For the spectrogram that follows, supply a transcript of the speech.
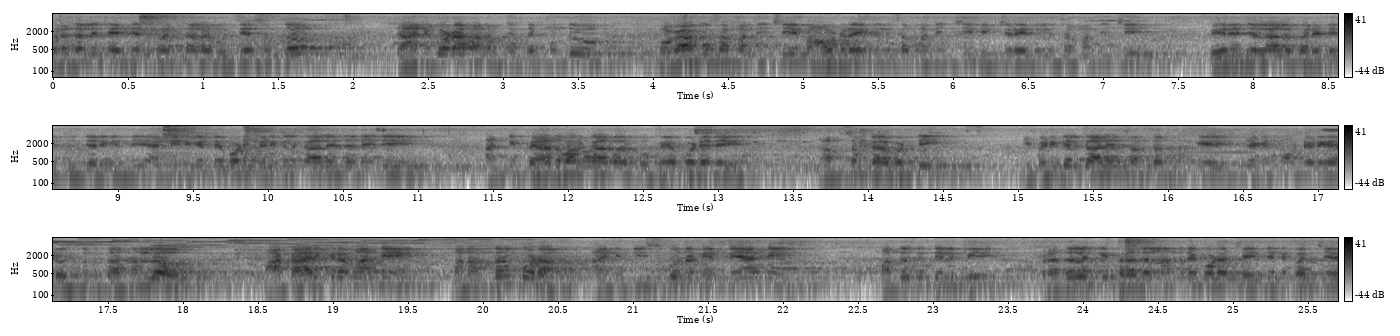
ప్రజలు చైతన్యపరచాలనే ఉద్దేశంతో దాన్ని కూడా మనం ఇంతకుముందు పొగాకు సంబంధించి మామిడి రైతులకు సంబంధించి మిర్చి రైతులకు సంబంధించి వేరే జిల్లాలో పర్యటించడం జరిగింది. అన్నిటికంటే కూడా మెడికల్ కాలేజ్ అనేది అన్ని పేద వర్గాల వరకు ఉపయోగపడేది అంశం కాబట్టి ఈ మెడికల్ కాలేజ్ సందర్భంకి జగన్మోహన్ రెడ్డి గారు వస్తున్న తరుణంలో ఆ కార్యక్రమాన్ని మనందరం కూడా ఆయన తీసుకున్న నిర్ణయాన్ని మద్దతు తెలిపి ప్రజలకి ప్రజలందరినీ కూడా చైతన్యపరిచే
